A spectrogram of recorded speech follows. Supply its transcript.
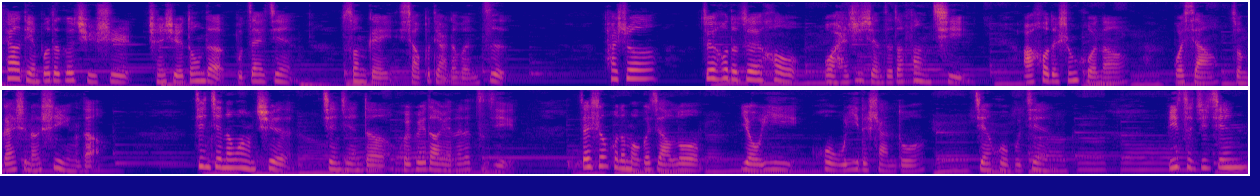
他要点播的歌曲是陈学冬的《不再见》，送给小不点的文字。他说：“最后的最后，我还是选择了放弃，而后的生活呢？我想总该是能适应的。”渐渐的忘却。渐渐的回归到原来的自己，在生活的某个角落，有意或无意的闪躲，见或不见，彼此之间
